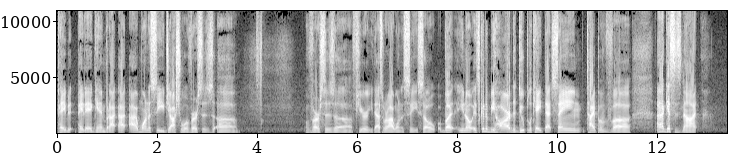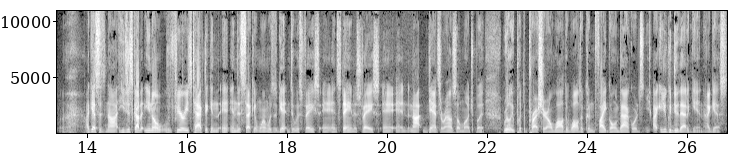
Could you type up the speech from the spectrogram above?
pay payday again. But I I, I want to see Joshua versus uh, versus uh, Fury. That's what I want to see. So, but you know, it's going to be hard to duplicate that same type of. Uh, I guess it's not. I guess it's not. He just got to, you know, Fury's tactic in, in, in the second one was to get into his face and, and stay in his face and, and, not dance around so much, but really put the pressure on Wilder. Wilder couldn't fight going backwards. You could do that again, I guess.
